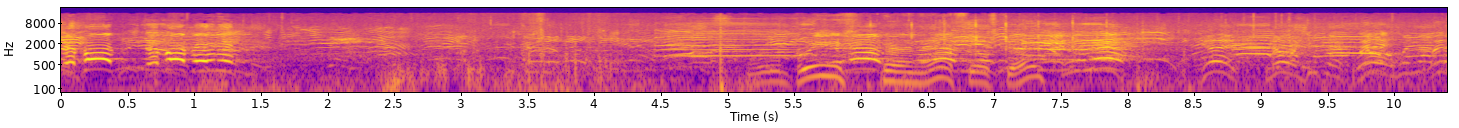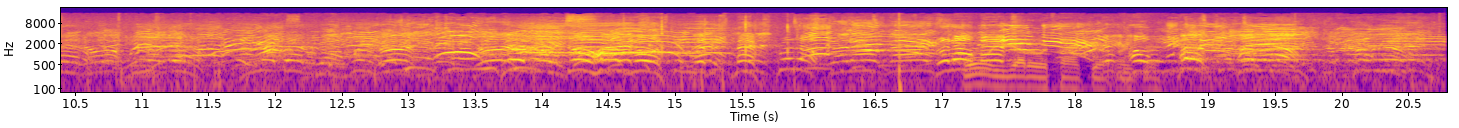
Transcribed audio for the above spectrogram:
Step up, step up, Aiden. little breeze here and there feels good. Win it out. Good. Noah, get there. Noah, win that battle. Win that battle. Win that battle, Noah. Win it. Go, Noah. Go hard, Noah. Stay with it. Max, spread out. Spread out, guys. Spread out, Oh, Max. you got to attack that Hey, right help, there. help, help now.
